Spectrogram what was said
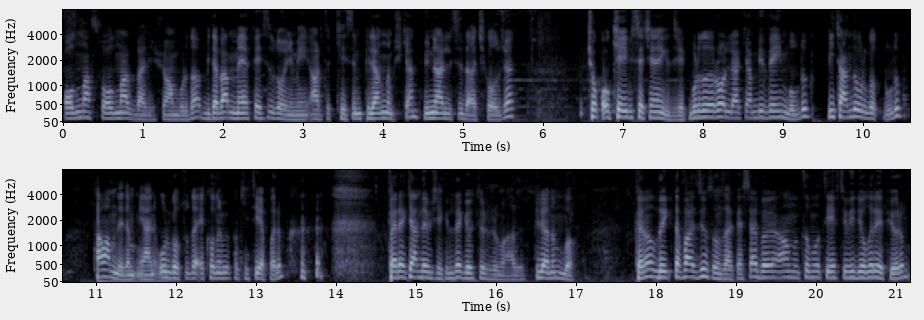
olmazsa olmaz bence şu an burada. Bir de ben MF'siz oynamayı artık kesin planlamışken Hünerlisi de açık olacak. Çok okey bir seçeneğe gidecek. Burada da rollerken bir Vayne bulduk. Bir tane de Urgot bulduk. Tamam dedim yani Urgot'u da ekonomi paketi yaparım. Perakende bir şekilde götürürüm abi. Planım bu. Kanalı ilk defa izliyorsanız arkadaşlar böyle anlatımlı TFT videoları yapıyorum.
